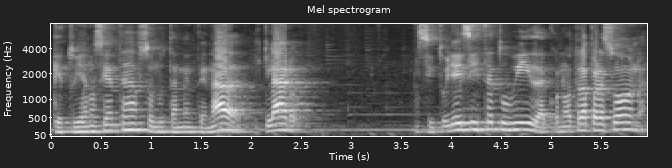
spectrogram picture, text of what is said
que tú ya no sientes absolutamente nada. Y claro, si tú ya hiciste tu vida con otra persona,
